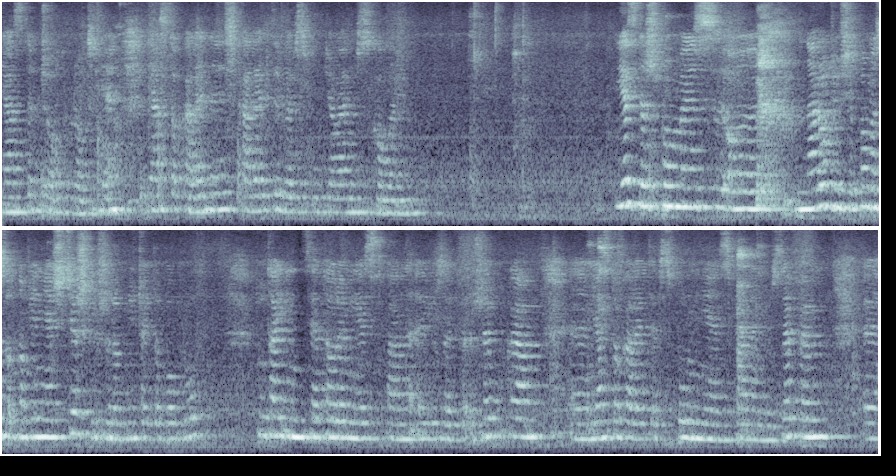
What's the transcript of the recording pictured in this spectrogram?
miastem, czy odwrotnie, miasto Kalety, Kalety we współdziałaniu z kołem. Jest też pomysł, narodził się pomysł odnowienia ścieżki przyrodniczej do Bobrów. Tutaj inicjatorem jest pan Józef Rzepka, e, miasto Kalety wspólnie z panem Józefem. E,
